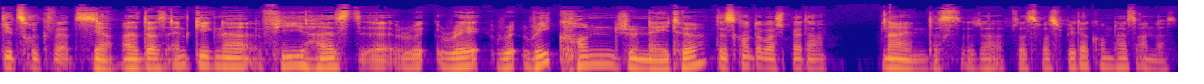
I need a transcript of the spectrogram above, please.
geht's rückwärts. Ja, also das Endgegner-Vieh heißt äh, Re Re Re Reconjunator. Das kommt aber später. Nein, das, das, was später kommt, heißt anders.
